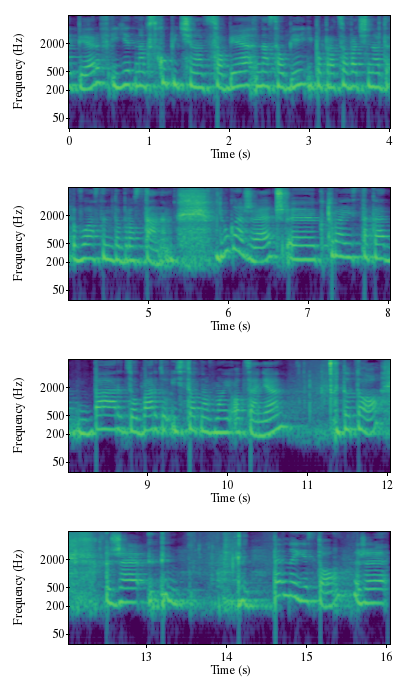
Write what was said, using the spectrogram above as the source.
najpierw jednak skupić się nad sobie, na sobie i popracować nad własnym dobrostanem. Druga rzecz, y, która jest taka bardzo, bardzo istotna w mojej ocenie, to to, że Pewne jest to, że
